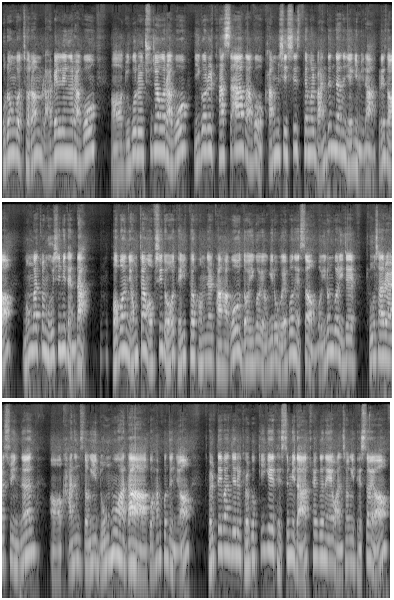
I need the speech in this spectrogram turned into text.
그런 것처럼 라벨링을 하고 어, 누구를 추적을 하고 이거를 다 쌓아가고 감시 시스템을 만든다는 얘기입니다. 그래서 뭔가 좀 의심이 된다. 법원 영장 없이도 데이터 검열 다 하고 너 이거 여기로 왜 보냈어? 뭐 이런 걸 이제 조사를 할 수 있는 어, 가능성이 농후하다고 하거든요. 절대 반지를 결국 끼게 됐습니다. 최근에 완성이 됐어요.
